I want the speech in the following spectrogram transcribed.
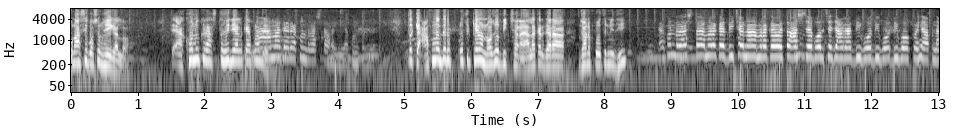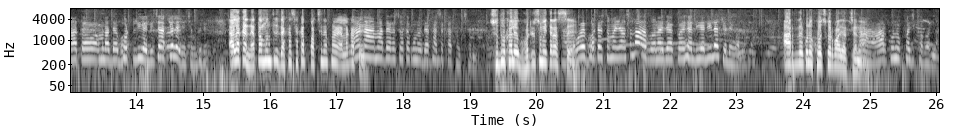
উনাশি বছর হয়ে গেল। এখনও কি রাস্তা হয়নি এলাকা আপনাদের? আমাদের এখন রাস্তা হয়নি এখন তো কি আপনাদের প্রতি কেন নজর দিচ্ছে না এলাকার যারা জনপ্রতিনিধি? এখন রাস্তা আমাকে দিচ্ছে না আমরা হয়তো আসছে বলছে যে আমরা দিব দিব দিব কহে আপনার তো আমাদের ভোট নিয়ে নিচ্ছে আর চলে গেছে ঘুরে এলাকার নেতা মন্ত্রী দেখা সাক্ষাৎ পাচ্ছেন আপনার না এলাকাতে? না আমাদের সাথে কোনো দেখা সাক্ষাৎ হচ্ছে না। শুধু খালি ভোটের সময় তারা আসছে? হ্যাঁ, ওই ভোটের সময় আসলো আর বলে যে কহে নিয়ে নিলে চলে গেল। আর তাদের কোনো খোঁজ খবর পাওয়া যাচ্ছে না? না আর কোনো খোঁজ খবর না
